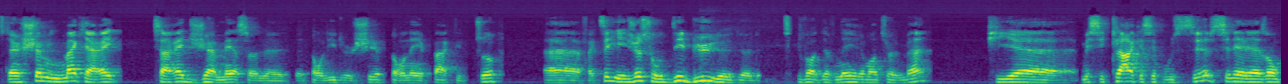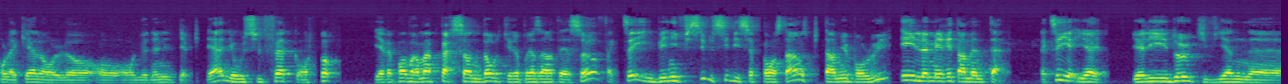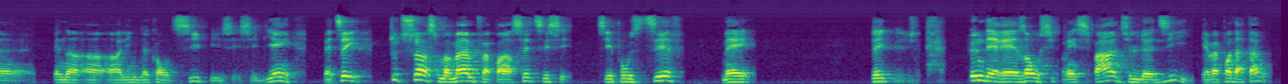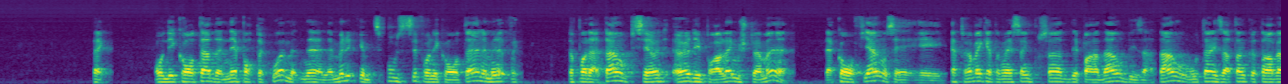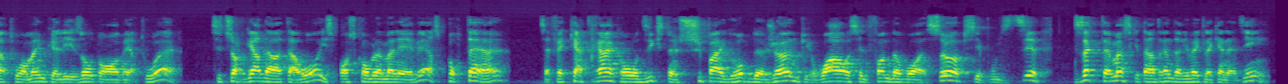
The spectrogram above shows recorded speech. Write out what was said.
C'est un cheminement qui arrête, s'arrête jamais, ça, le, ton leadership, ton impact et tout ça. Euh, fait que, il est juste au début de, ce qu'il va devenir éventuellement. Puis, euh, mais c'est clair que c'est positif. C'est les raisons pour lesquelles on, on, lui a donné le capitaine. Il y a aussi le fait qu'on n'y avait pas vraiment personne d'autre qui représentait ça. Fait que, il bénéficie aussi des circonstances, puis tant mieux pour lui, et il le mérite en même temps. Fait que, il, y a, il y a les deux qui viennent, euh, en, ligne de compte ici, puis c'est bien. Mais tout ça en ce moment me fait penser, sais, c'est positif, mais une des raisons aussi principales, tu l'as dit, il n'y avait pas d'attente. On est content de n'importe quoi maintenant. La minute qu'il y a un petit positif, on est content. La minute, t'as pas d'attente. Puis c'est un, des problèmes, justement. La confiance est, 80-85% dépendante des attentes, autant les attentes que tu as envers toi-même que les autres ont envers toi. Si tu regardes à Ottawa, il se passe complètement l'inverse. Pourtant, hein, ça fait quatre ans qu'on dit que c'est un super groupe de jeunes, puis waouh, c'est le fun de voir ça, puis c'est positif. Exactement ce qui est en train d'arriver avec le Canadien.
